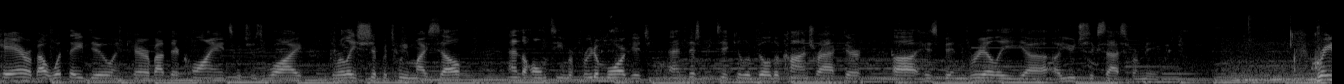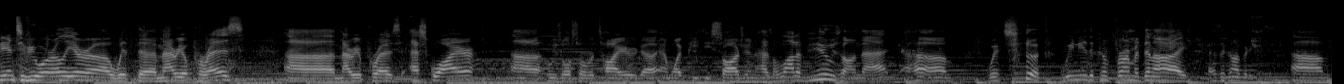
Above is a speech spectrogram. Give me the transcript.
care about what they do and care about their clients, which is why the relationship between myself and the home team of Freedom Mortgage and this particular builder contractor uh, has been really uh, a huge success for me. Great interview earlier uh, with uh, Mario Perez, uh, Mario Perez Esquire, uh, who's also a retired NYPD sergeant, has a lot of views on that, um, which we need to confirm or deny as a company. Um,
